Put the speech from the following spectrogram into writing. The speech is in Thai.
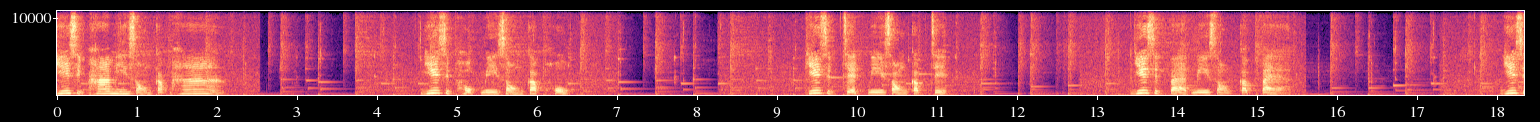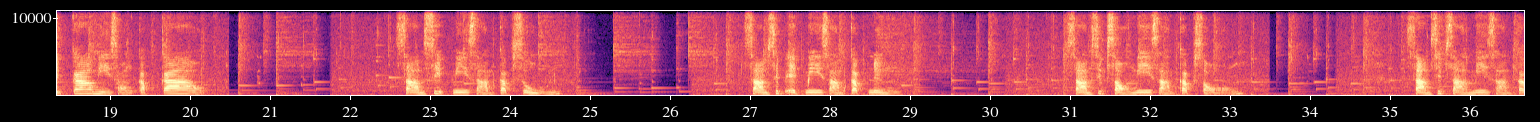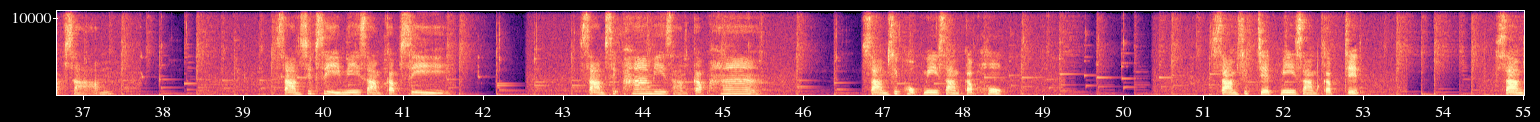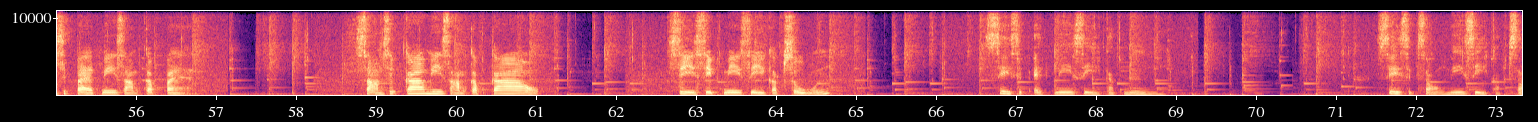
ยี่สิบห้ามีสองกับห้ายี่สิบหกมีสองกับหกยี่สิบเจ็ดมีสองกับเจ็ดยี่สิบแปดมีสองกับแปดยี่สิบเก้ามีสองกับเก้าสามสิบมีสามกับศูนย์สามสิบเอ็ดมีสามกับหนึ่งสามสิบสองมีสามกับสองสามสิบสามมีสามกับสามสามสิบสี่มีสามกับสี่ สามสิบห้ามีสามกับห้าสามสิบหกมีสามกับหกสามสิบเจ็ดมีสามกับเจ็ดสามสิบแปดมีสามกับแปดสามสิบเก้ามีสามกับเก้าสี่สิบมีสี่กับศูนย์สี่สิบเอ็ดมีสี่กับหนึ่ง 42 มี 4 กับ 2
